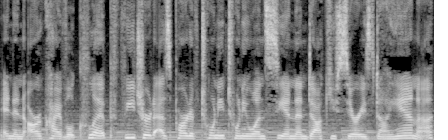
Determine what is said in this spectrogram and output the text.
In an archival clip featured as part of 2021 CNN docuseries Diana,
